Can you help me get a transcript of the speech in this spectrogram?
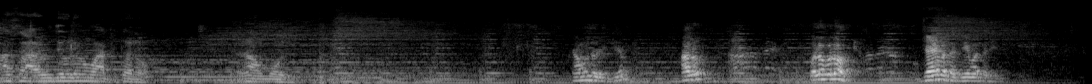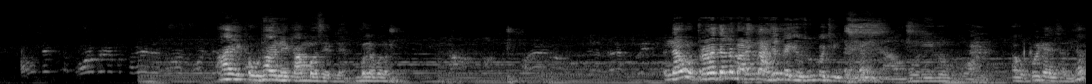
આ સારું જોડે વાત કરો. રામોડી રામોદર કેમ? હાલો. બોલો બોલો. જય માતા જય માતાજી. હા એક ઉઠાવીને કામ બસ એટલે. બોલો બોલો. ના હું ત્રણે ત્રણ બાળકને આજે જ લઈ જાઉં છું કોઈ ચિંતા નહીં. હા કોઈ ટેન્શન નહીં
